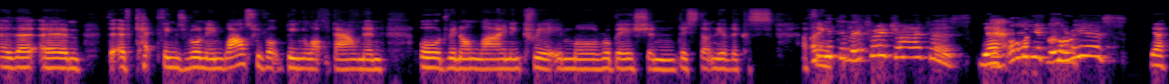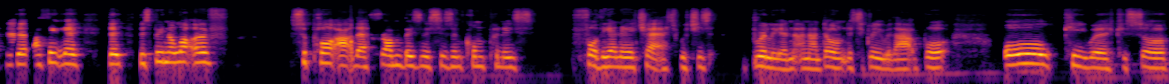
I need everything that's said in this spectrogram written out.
uh, that um, that have kept things running whilst we've been locked down and ordering online and creating more rubbish and this that and the other because I And think your delivery drivers, yeah all your couriers. yeah, the- I think that the, there's been a lot of support out there from businesses and companies for the NHS, which is brilliant, and I don't disagree with that. But all key workers, so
